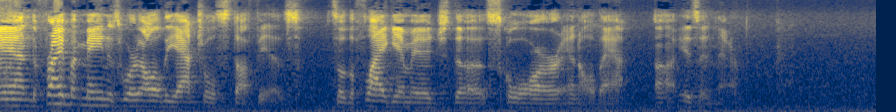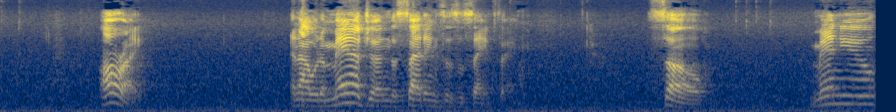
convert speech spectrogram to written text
And the fragment main is where all the actual stuff is. So the flag image, the score, and all that uh, is in there. All right. And I would imagine the settings is the same thing. So, menu,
